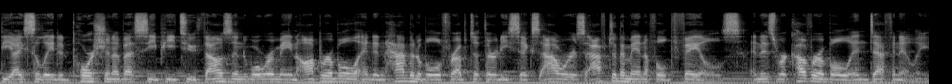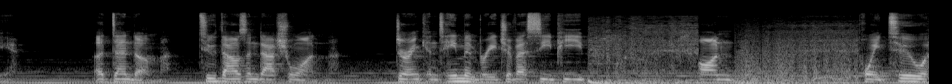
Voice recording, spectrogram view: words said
The isolated portion of SCP-2000 will remain operable and inhabitable for up to 36 hours after the manifold fails, and is recoverable indefinitely. Addendum 2000-1 During containment breach of SCP on Point 2,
